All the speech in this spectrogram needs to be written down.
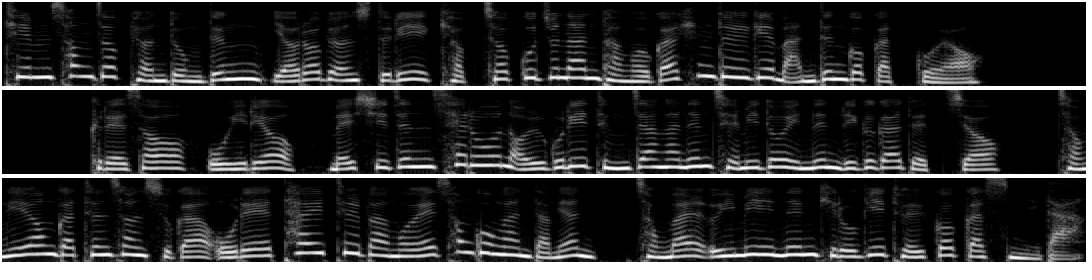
팀 성적 변동 등 여러 변수들이 겹쳐 꾸준한 방어가 힘들게 만든 것 같고요. 그래서 오히려 매 시즌 새로운 얼굴이 등장하는 재미도 있는 리그가 됐죠. 정혜영 같은 선수가 올해 타이틀 방어에 성공한다면 정말 의미 있는 기록이 될 것 같습니다.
